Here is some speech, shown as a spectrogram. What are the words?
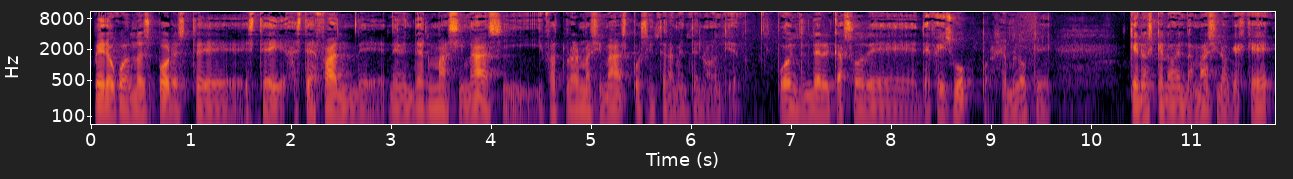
pero cuando es por este, este, este afán de, vender más y más y, facturar más y más, pues sinceramente no lo entiendo. Puedo entender el caso de, Facebook, por ejemplo, que, que no es que no vendan más, sino que es que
